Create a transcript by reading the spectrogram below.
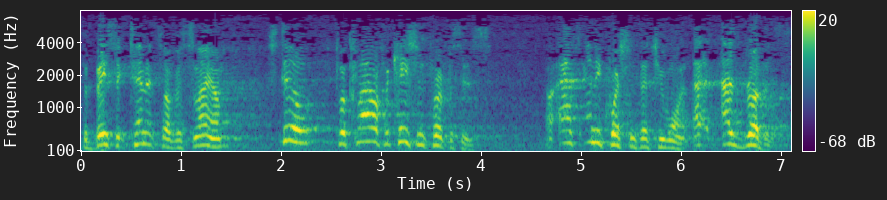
the basic tenets of Islam, still, for clarification purposes, uh, ask any questions that you want, as brothers.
